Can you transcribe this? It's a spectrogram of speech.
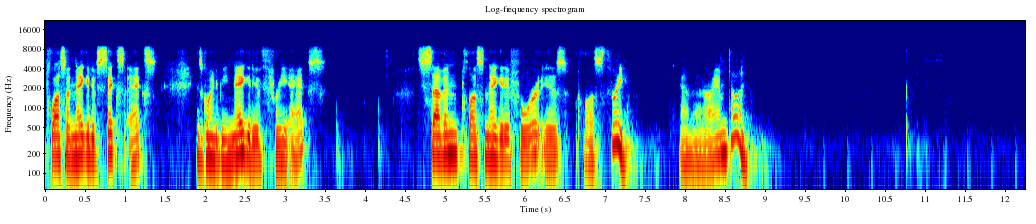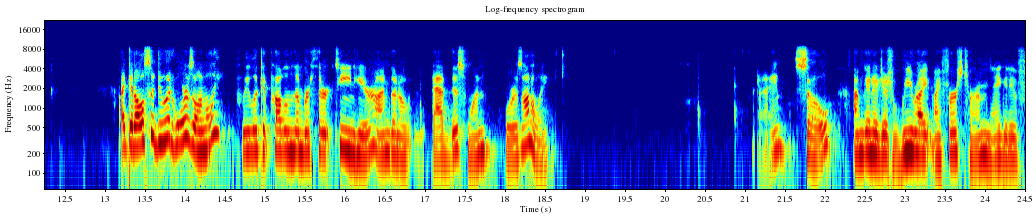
plus a negative 6x is going to be negative 3x. 7 plus negative 4 is plus 3. And then I am done. I could also do it horizontally. If we look at problem number 13 here, I'm going to add this one horizontally. Okay, so I'm going to just rewrite my first term, negative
